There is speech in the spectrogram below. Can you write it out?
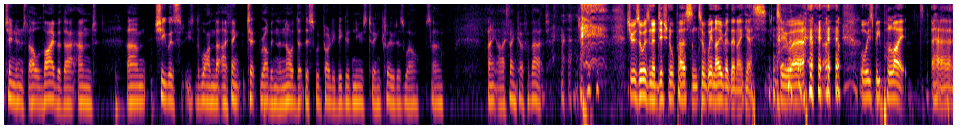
changing into the whole vibe of that. And um, she was the one that I think tipped Robin the nod that this would probably be good news to include as well. So thank I thank her for that. she was always an additional person to win over. Then I guess to uh, always be polite. Uh,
